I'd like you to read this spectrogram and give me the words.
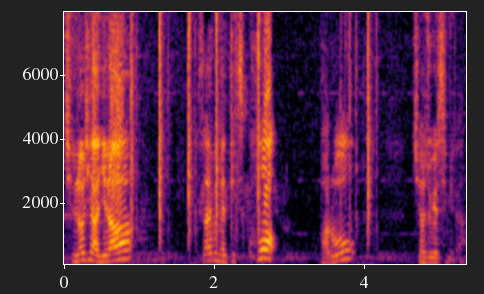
질럿이 아니라 사이버네틱스 코어 바로 지어주겠습니다.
